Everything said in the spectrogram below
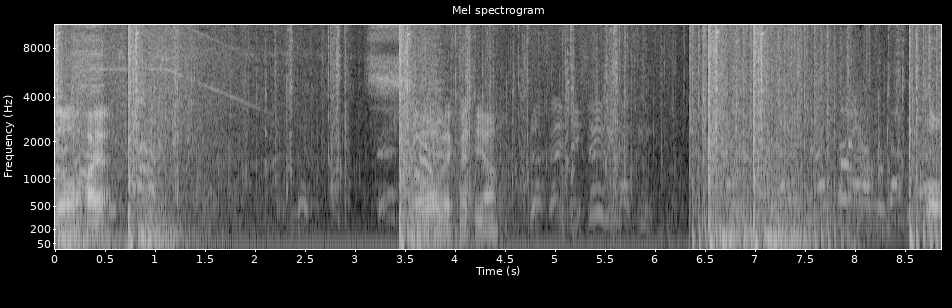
So, hi. So, weg mit dir. So.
